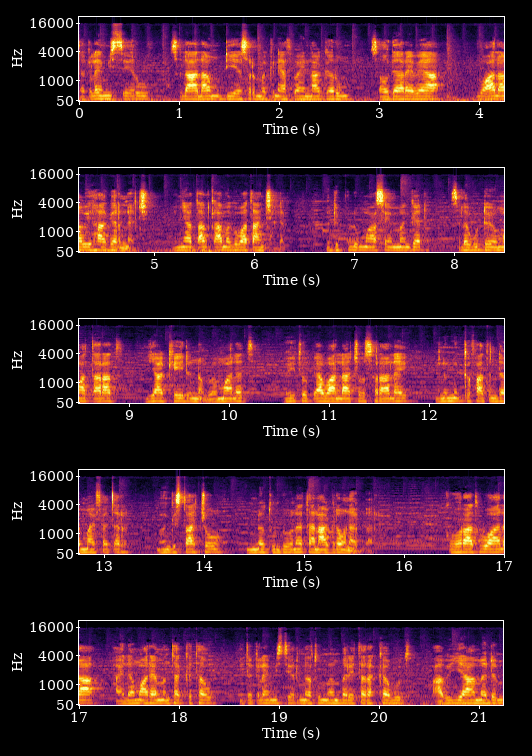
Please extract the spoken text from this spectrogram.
ጠቅላይ ሚኒስትሩ ስለ አላሙዲ የእስር ምክንያት ባይናገሩም ሳውዲ አረቢያ ሉዓላዊ ሀገር ነች፣ እኛ ጣልቃ መግባት አንችልም፣ በዲፕሎማሲያዊ መንገድ ስለ ጉዳዩ ማጣራት እያካሄድን ነው በማለት በኢትዮጵያ ባላቸው ስራ ላይ ምንም እንቅፋት እንደማይፈጥር መንግስታቸው እምነቱ እንደሆነ ተናግረው ነበር። ከወራት በኋላ ኃይለማርያምን ተክተው የጠቅላይ ሚኒስትርነቱን መንበር የተረከቡት አብይ አህመድም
